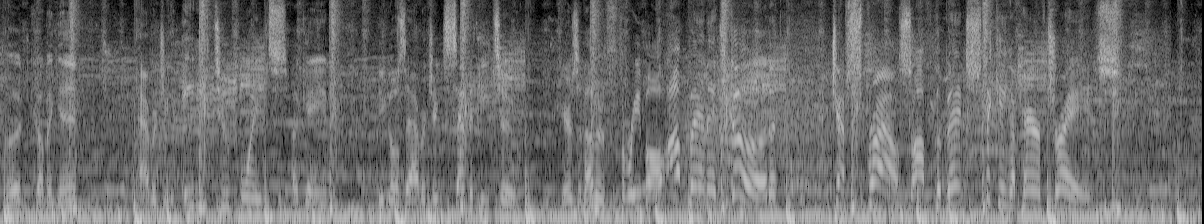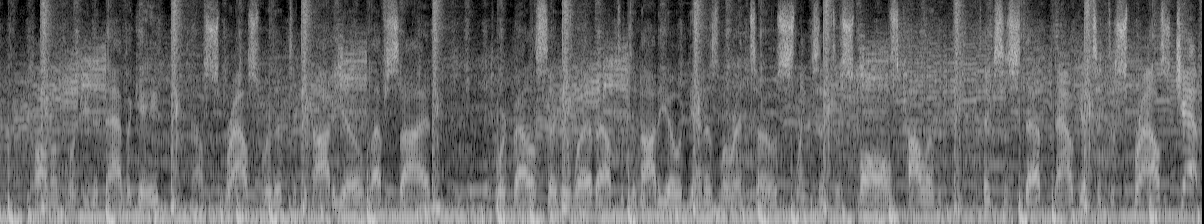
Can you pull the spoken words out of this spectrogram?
Hood coming in, averaging 82 points a game. Eagles averaging 72. Here's another three ball up, and it's good. Jeff Sprouse off the bench, sticking a pair of trays. Collin looking to navigate. Now Sprouse with it to Donadio, left side toward Balaseger Webb. Out to Donadio again as Lorenzo slings it to Smalls. Collin takes a step, now gets it to Sprouse. Jeff,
